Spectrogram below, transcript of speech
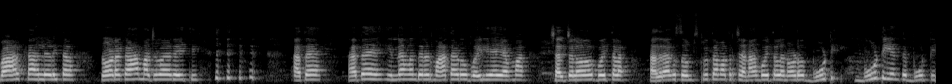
ಬಾಳ ಕಾಲು ಎಳಿತಾಳ ನೋಡಕ ಮಜವಾಗೈತಿ ಅದೇ ಅದೇ, ಇನ್ನ ಒಂದೆರಡು ಮಾತಾಡು ಬೈಲಿ ಈ ಅಮ್ಮ ಚಲ್ ಚಲೋ ಬೈತಾಳ. ಅದ್ರಾಗ ಸಂಸ್ಕೃತ ಮಾತ್ರ ಚೆನ್ನಾಗಿ ಬೈತಾಳ ನೋಡು. ಬೂಟಿ ಬೂಟಿ ಅಂತೆ, ಬೂಟಿ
